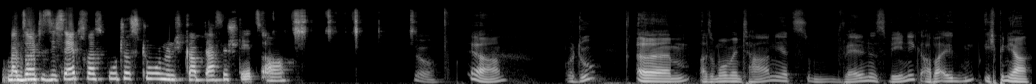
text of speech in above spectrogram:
man sollte sich selbst was Gutes tun und ich glaube, dafür steht's auch. Ja. Ja. Und du? Ähm, also momentan jetzt Wellness wenig, aber ich bin ja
